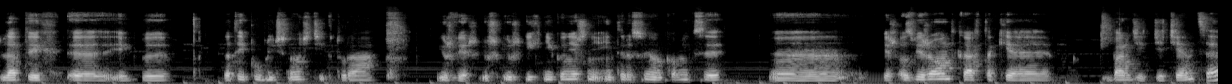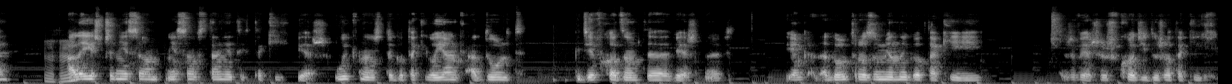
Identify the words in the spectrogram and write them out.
dla tych y, jakby dla tej publiczności, która już wiesz, już, już ich niekoniecznie interesują komiksy y, wiesz, o zwierzątkach takie bardziej dziecięce, mhm. ale jeszcze nie są, nie są w stanie tych takich, wiesz, łyknąć tego takiego young adult, gdzie wchodzą te, wiesz, no, young adult rozumianego taki, że wiesz, już wchodzi dużo takich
